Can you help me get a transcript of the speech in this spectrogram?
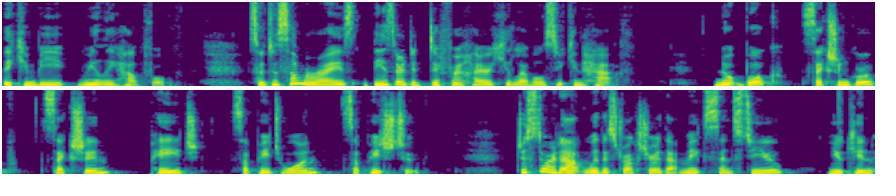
they can be really helpful. So to summarize, these are the different hierarchy levels you can have. Notebook, section group, section, page, subpage 1, subpage 2. Just start out with a structure that makes sense to you. You can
